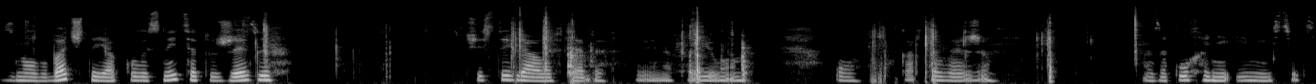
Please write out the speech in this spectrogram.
Знову, бачите, як колесниця тут жезлів. Чи стріляли в тебе, Ірина Фаріон? О, карта вежа. Закохані і місяць.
